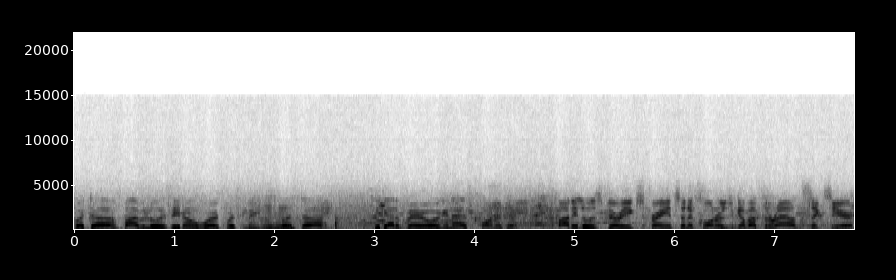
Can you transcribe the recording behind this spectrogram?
but uh, Bobby Lewis, he don't work with me. Mhm. But uh, we got a very organized corner there. Bobby Lewis very experienced in the corner as we come up to round six here.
